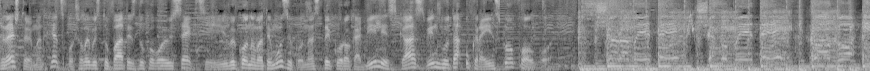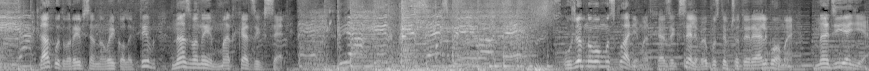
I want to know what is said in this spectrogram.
Зрештою, Madheads почали виступати з духовою секцією і виконувати музику на стику рокабілі, ска, свінгу та українського фолку. Що робити, що купити, кого і як, Так утворився новий колектив, названий Madheads XL. Уже в новому складі Madheads XL випустив чотири альбоми: Надія є,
